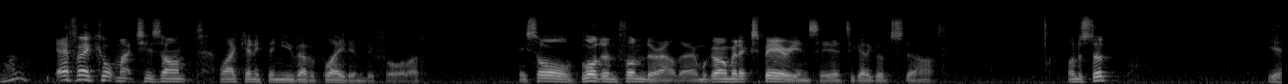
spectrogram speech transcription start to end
What? FA Cup matches aren't like anything you've ever played in before, lad. It's all blood and thunder out there, and we're going with experience here to get a good start. Understood? Yeah.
